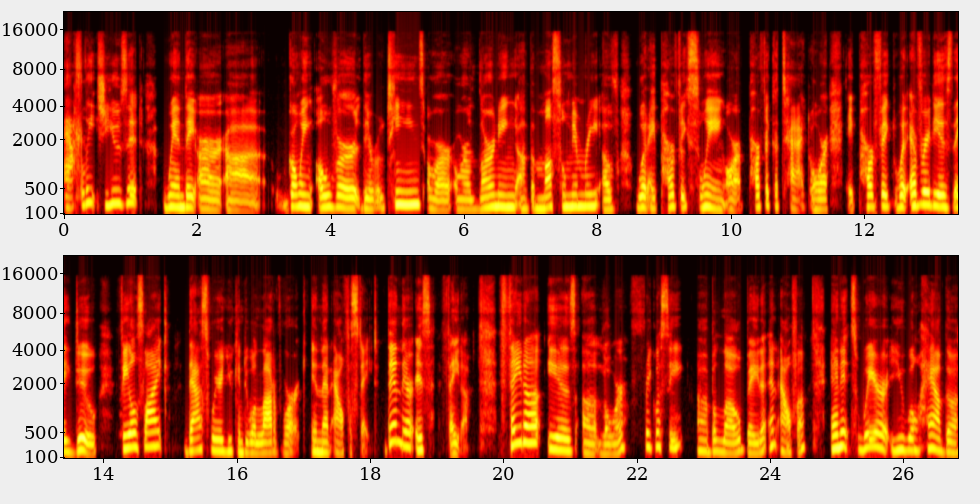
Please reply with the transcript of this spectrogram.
athletes use it when they are uh, going over their routines or or learning uh, the muscle memory of what a perfect swing or a perfect attack or a perfect whatever it is they do feels like that's where you can do a lot of work in that alpha state. Then there is theta. Theta is a lower frequency uh, below beta and alpha, and it's where you will have the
